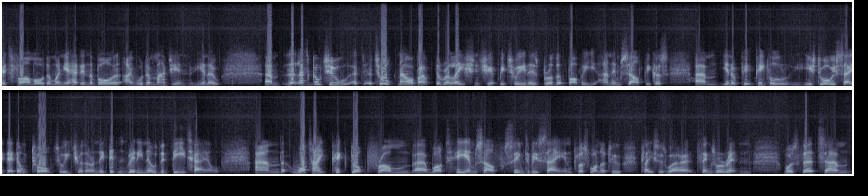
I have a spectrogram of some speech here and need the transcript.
it's far more than when you're heading the ball. I would imagine, you know. Um, let, us go to a, a talk now about the relationship between his brother Bobby and himself, because um, you know pe- people used to always say they don't talk to each other, and they didn't really know the detail. And what I picked up from uh, what he himself seemed to be saying, plus one or two places where things were written, was that um,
